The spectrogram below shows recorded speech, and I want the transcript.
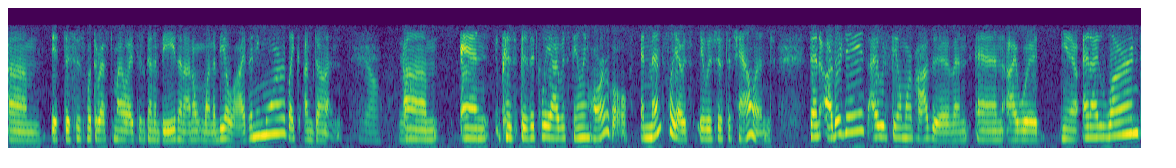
Um, if this is what the rest of my life is going to be, then I don't want to be alive anymore. Like I'm done. Yeah. Um, and because physically I was feeling horrible, and mentally I was, it was just a challenge. Then other days I would feel more positive, and and I would, you know, and I learned.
